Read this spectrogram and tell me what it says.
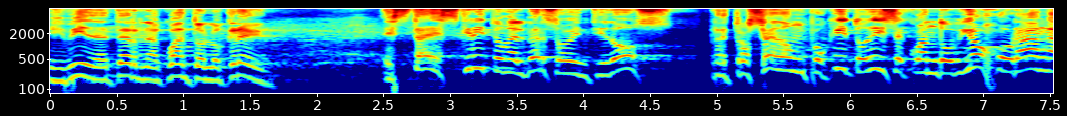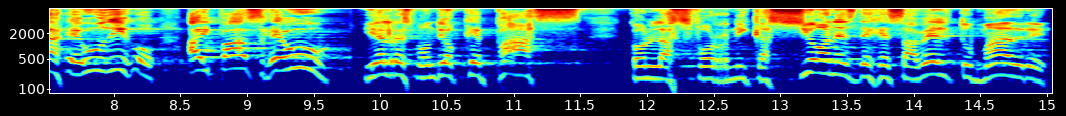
y vida eterna. ¿Cuántos lo creen? Está escrito en el verso 22. Retroceda un poquito, dice, cuando vio Jorán a Jehú, dijo, hay paz, Jehú. Y él respondió, qué paz con las fornicaciones de Jezabel tu madre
